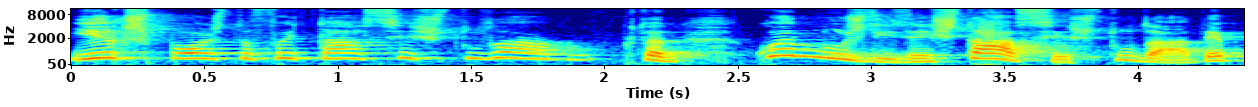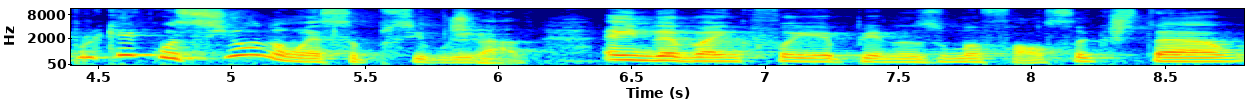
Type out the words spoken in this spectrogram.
E a resposta foi está a ser estudado. Portanto, quando nos dizem está a ser estudado, é porque equacionam essa possibilidade. Sim. Ainda bem que foi apenas uma falsa questão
